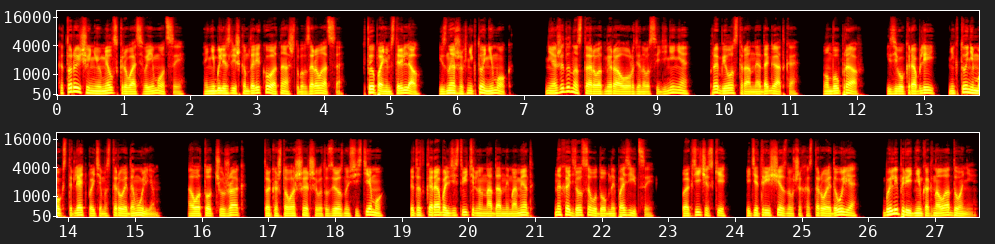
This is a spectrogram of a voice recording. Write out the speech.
который еще не умел скрывать свои эмоции. Они были слишком далеко от нас, чтобы взорваться. Кто по ним стрелял? Из наших никто не мог. Неожиданно старого адмирала Орденного Соединения пробила странная догадка. Он был прав. Из его кораблей никто не мог стрелять по этим астероидам ульям. А вот тот чужак, Только что вошедший в эту звездную систему, этот корабль действительно на данный момент находился в удобной позиции. Фактически, эти три исчезнувших астероида Улья были перед ним как на ладони.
